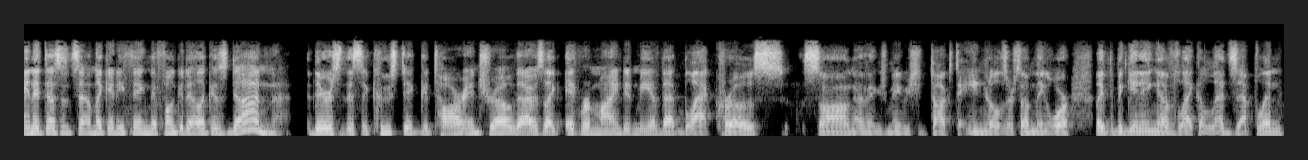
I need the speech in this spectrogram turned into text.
And it doesn't sound like anything that Funkadelic has done there's this acoustic guitar intro that I was like, it reminded me of that Black Crowes song. I think maybe she talks to angels or something, or like the beginning of like a Led Zeppelin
